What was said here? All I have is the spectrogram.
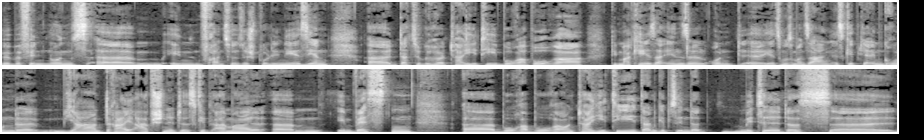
wir befinden uns ähm, in Französisch-Polynesien. Äh, dazu gehört Tahiti, Bora Bora, die Marquesa-Inseln und äh, jetzt muss man sagen, es gibt ja im Grunde ja drei Abschnitte. Es gibt einmal ähm, im Westen äh, Bora Bora und Tahiti. Dann gibt's in der Mitte das äh,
